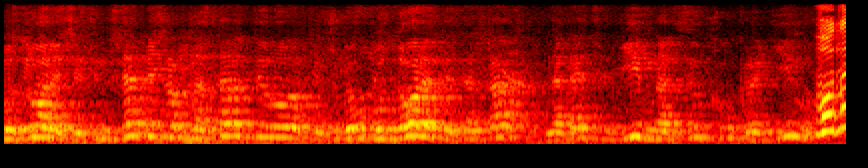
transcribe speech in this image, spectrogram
позорище, 75 років на старості років, щоб опозоритися так на весь Львів, на всю Україну. Вони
